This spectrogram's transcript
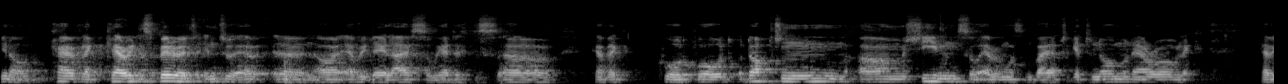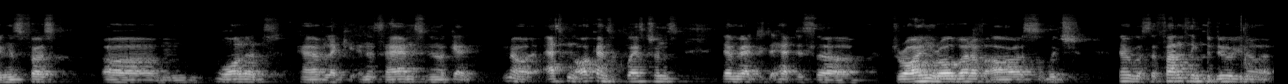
you know kind of like carry the spirit into uh, in our everyday lives. So we had this uh, kind of like quote quote adoption um, machine. So everyone was invited to get to know Monero, like having his first um, wallet kind of like in his hands, you know, get you know asking all kinds of questions. Then we had, had this uh, drawing robot of ours, which you know, was a fun thing to do. You know,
